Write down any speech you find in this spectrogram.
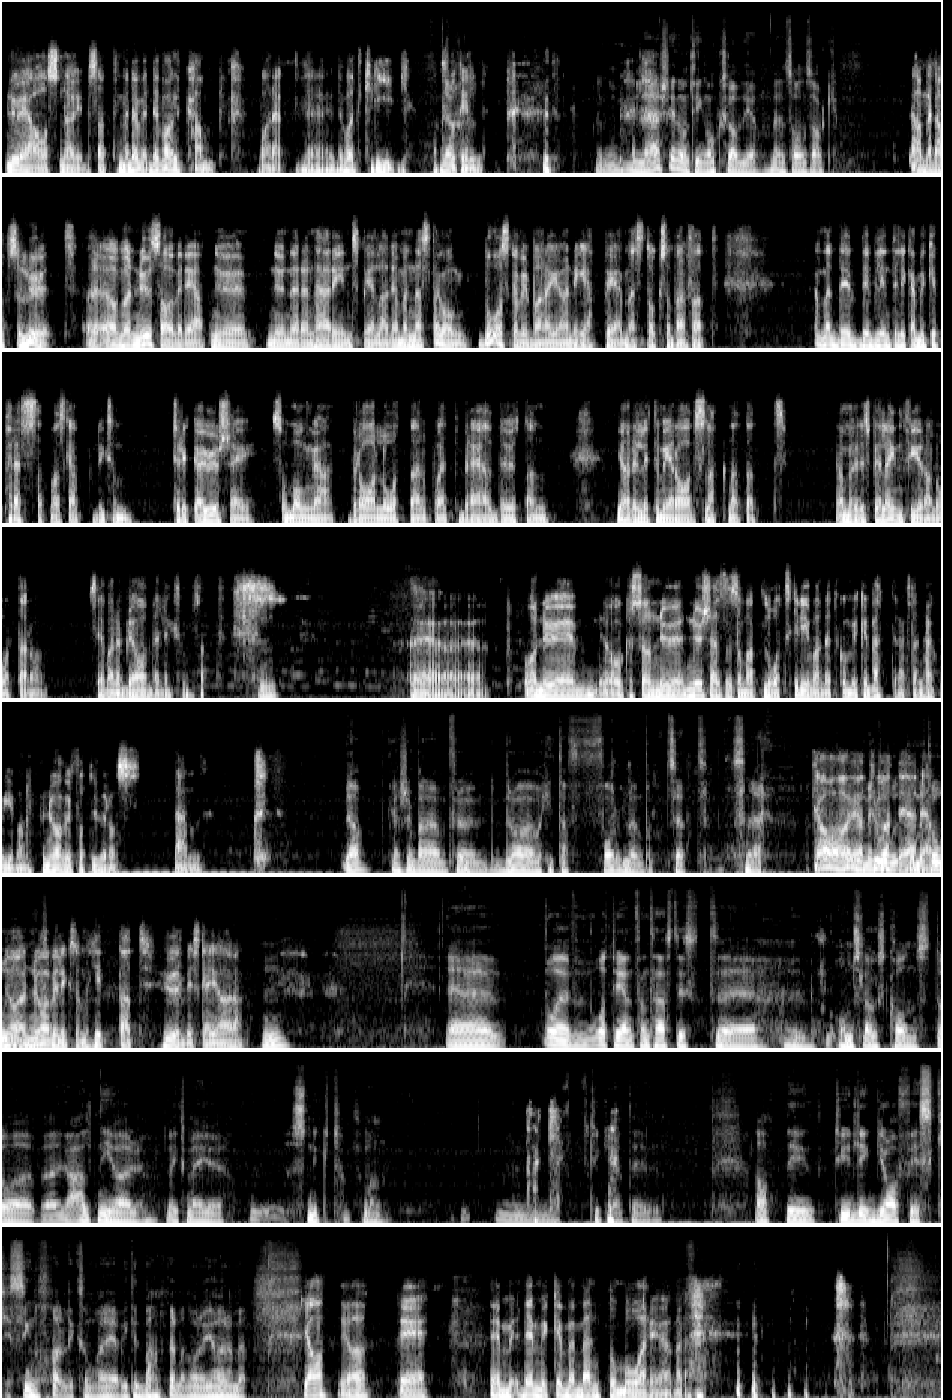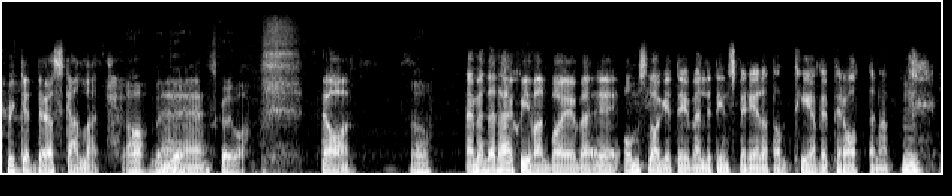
nu är jag asnöjd. Så att, men det, det, var en kamp var det. det. Det, var ett krig att ja. få till. Man lär sig någonting också av det, en sån sak. Ja men absolut. Ja, men nu sa vi det att nu, nu när den här är inspelad, ja men nästa gång, då ska vi bara göra en EP. Mest också bara för att ja, men det, det blir inte lika mycket press att man ska liksom trycka ur sig så många bra låtar på ett bräde utan gör det lite mer avslappnat att ja, men vi spelar in fyra låtar och ser vad det blir av det. Liksom, så att, mm. uh, och nu, också nu, nu känns det som att låtskrivandet går mycket bättre efter den här skivan. För nu har vi fått ur oss den. Ja, kanske bara för bra att hitta formen på något sätt. Sådär. Ja, jag tror att det är det. Nu, har, nu har vi liksom hittat hur vi ska göra. Mm. Eh, och återigen fantastiskt eh, omslagskonst och ja, allt ni gör liksom är ju snyggt. Man Tack. tycker att det ja, det är en tydlig grafisk signal liksom vad det är, vilket band man har att göra med. Ja, ja det, är, det, är, det är mycket memento mori över det. mycket dödskallar. Ja, men det eh, ska det vara. Ja. ja. Nej, men den här skivan var ju, eh, omslaget är ju väldigt inspirerat av TV-piraterna.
